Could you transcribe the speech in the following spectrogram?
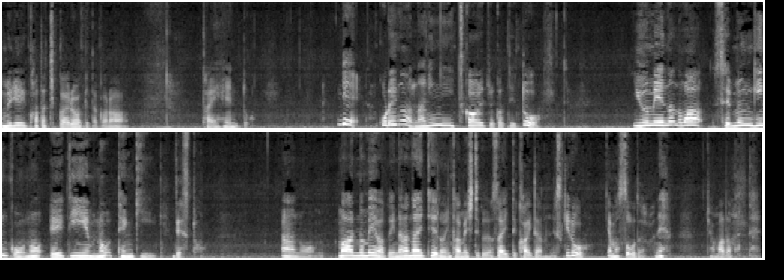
無理やり形変えるわけだから、大変と。で、これが何に使われてるかっていうと、有名なのはセブン銀行の ATM の転記ですと。あの、周りの迷惑にならない程度に試してくださいって書いてあるんですけど、いや、まあそうだよね。邪魔だもんね。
